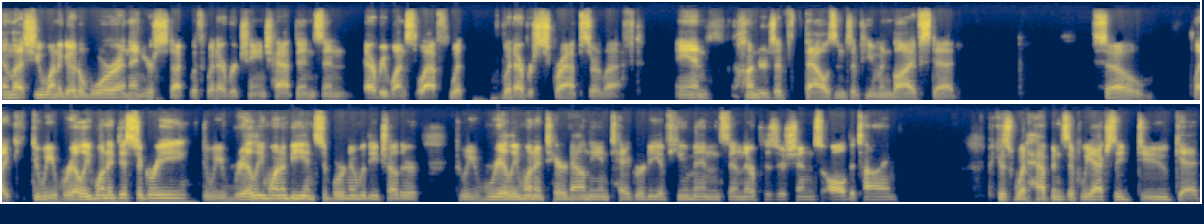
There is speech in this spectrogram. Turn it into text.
Unless you want to go to war and then you're stuck with whatever change happens and everyone's left with whatever scraps are left and hundreds of thousands of human lives dead so like do we really want to disagree? Do we really want to be insubordinate with each other? Do we really want to tear down the integrity of humans and their positions all the time? Because what happens if we actually do get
